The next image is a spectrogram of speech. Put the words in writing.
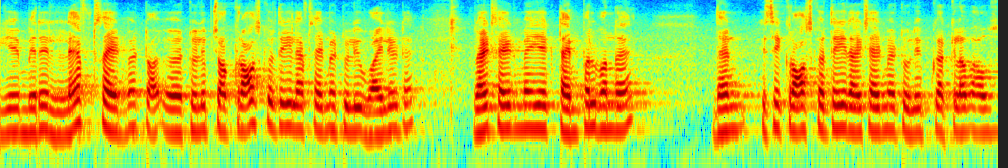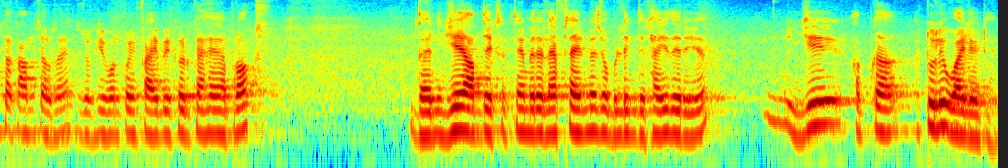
ये मेरे लेफ़्ट साइड में टूलिप चौक क्रॉस करते ही लेफ़्ट साइड में टूलिप वायलेट है। राइट साइड में ये एक टेंपल बन रहा है। देन इसे क्रॉस करते ही राइट साइड में टूलिप का क्लब हाउस का काम चल रहा है, जो कि 1.5 एकड़ का है अप्रॉक्स देन ये आप देख सकते हैं मेरे लेफ़्ट साइड में जो बिल्डिंग दिखाई दे रही है, ये आपका टूलिप वायलेट है।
